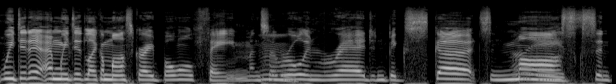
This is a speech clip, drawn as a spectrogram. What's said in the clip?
we did it, and we did like a masquerade ball theme, and so we're all in red and big skirts and masks, and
